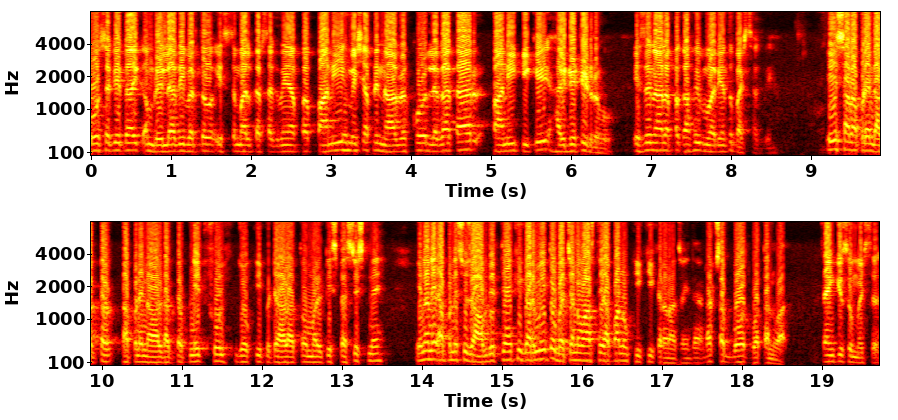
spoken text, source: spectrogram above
ਹੋ ਸਕੇ ਤਾਂ ਇੱਕ ਅੰਬ੍ਰੇਲਾ ਦੀ ਵਰਤੋਂ ਇਸਤੇਮਾਲ ਕਰ ਸਕਦੇ ਹਾਂ ਆਪਾਂ। ਪਾਣੀ ਹਮੇਸ਼ਾ ਆਪਣੇ ਨਾਲ ਰੱਖੋ ਲਗਾਤਾਰ ਪਾਣੀ ਪੀ ਕੇ ਹਾਈਡਰੇਟਿਡ ਰਹੋ। ਇਸ ਦੇ ਨਾਲ ਆਪਾਂ ਕਾਫੀ ਬਿਮਾਰੀਆਂ ਤੋਂ ਬਚ ਸਕਦੇ ਹਾਂ। ਇਹ ਸਨ ਆਪਣੇ ਡਾਕਟਰ ਆਪਣੇ ਨਾਲ ਡਾਕਟਰ ਪਨੀਤ ਫੁੱਲ ਜੋ ਕਿ ਪਟਿਆਲਾ ਤੋਂ ਮਲਟੀ ਸਪੈਸ਼ਲਿਸਟ ਨੇ। ਇਹਨਾਂ ਨੇ ਆਪਣੇ ਸੁਝਾਅ ਦਿੱਤੇ ਆ ਕਿ ਗਰਮੀ ਤੋਂ ਬਚਣ ਵਾਸਤੇ ਆਪਾਂ ਨੂੰ ਕੀ ਕੀ ਕਰਨਾ ਚਾਹੀਦਾ ਹੈ। ਡਾਕਟਰ ਸਾਹਿਬ ਬਹੁਤ ਬਹੁਤ ਧੰਨਵਾਦ। Thank you so much sir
